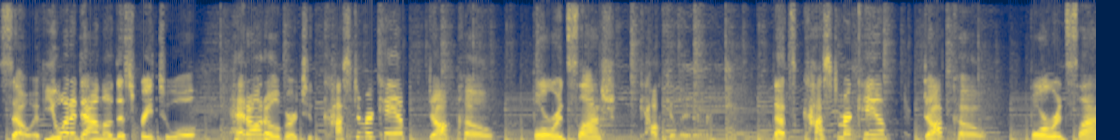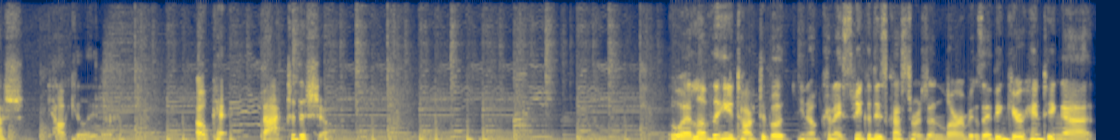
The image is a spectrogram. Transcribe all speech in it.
So, if you want to download this free tool, head on over to customercamp.co forward slash calculator. That's customercamp.co forward slash calculator. Okay, back to the show. Oh, I love that you talked about, you know, can I speak with these customers and learn? Because I think you're hinting at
